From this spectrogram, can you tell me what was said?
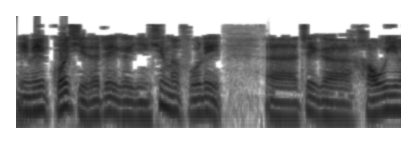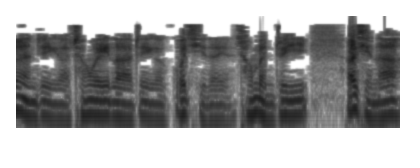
因为国企的这个隐性的福利，呃，这个毫无疑问，这个成为了这个国企的成本之一，而且呢，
